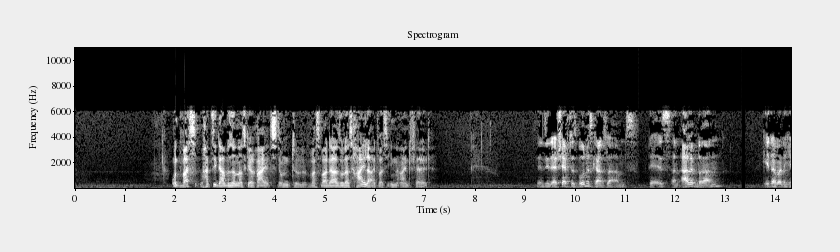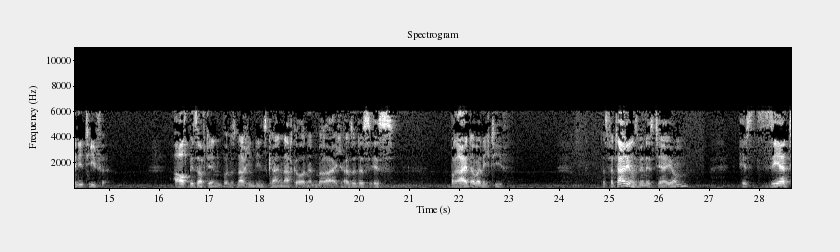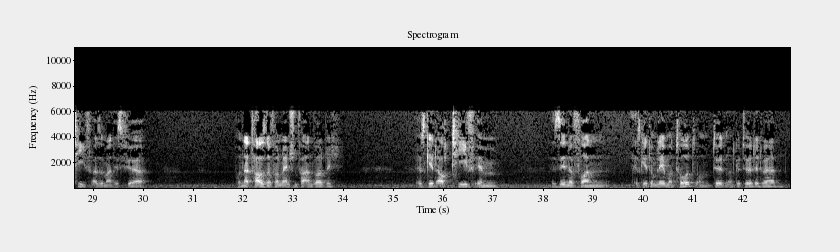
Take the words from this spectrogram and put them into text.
Und was hat Sie da besonders gereizt und äh, was war da so das Highlight, was Ihnen einfällt? Sehen Sie, der Chef des Bundeskanzleramts, der ist an allem dran, geht aber nicht in die Tiefe. Auch bis auf den Bundesnachrichtendienst keinen nachgeordneten Bereich. Also das ist breit, aber nicht tief. Das Verteidigungsministerium ist sehr tief. Also man ist für Hunderttausende von Menschen verantwortlich. Es geht auch tief im Sinne von, es geht um Leben und Tod, um Töten und getötet werden.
